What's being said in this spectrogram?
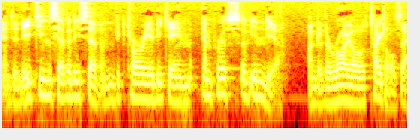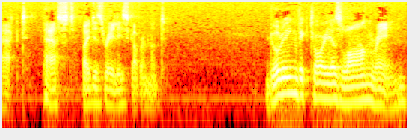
And in 1877, Victoria became Empress of India under the Royal Titles Act passed by Disraeli's government. During Victoria's long reign,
